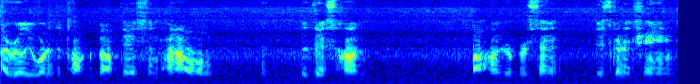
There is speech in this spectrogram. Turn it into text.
I really wanted to talk about this and how this hunt 100% is going to change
